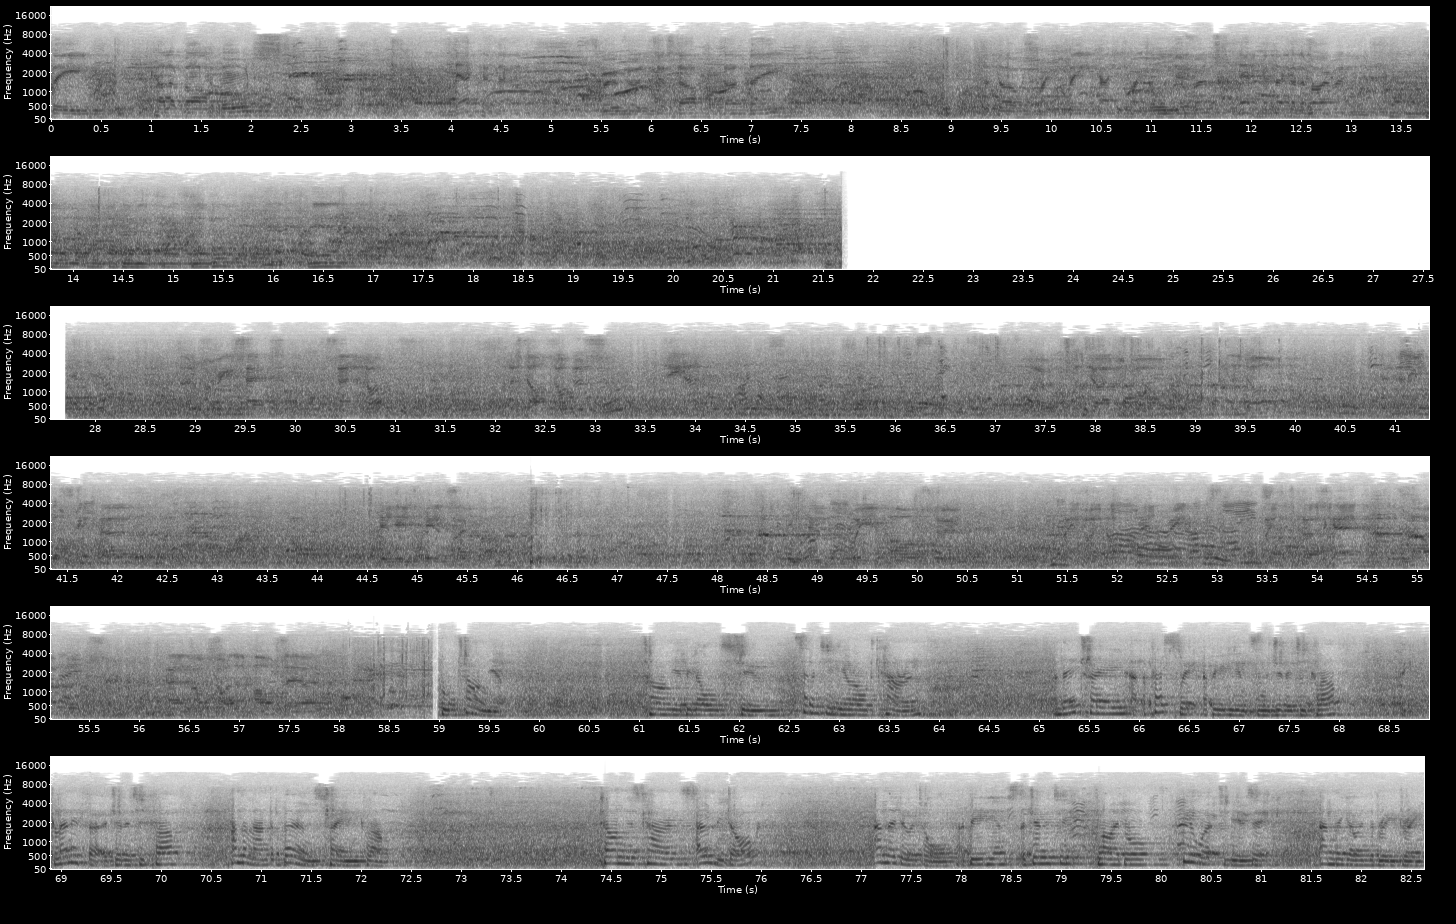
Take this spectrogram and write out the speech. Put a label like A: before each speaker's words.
A: the colour marker boards. Neck and then through just up Dundee. The dog's weight clean catches makes all the difference. Neck and neck at the moment. Reset, standard on. The start orders. Gina. So what's the judge for the dog? And then he walking curve. It is here so far. And we hold to make sure it's not entry. Wait this first scan. The start boots. And also the holes there.
B: called Tanya. Tanya belongs to 17-year-old Karen, and they train at the Prestwick Obedience and Agility Club, the Glenifer Agility Club, and the Land of Burns Training Club. Tanya's Karen's only dog, and they do it all. Obedience, agility, flyball, heel work to music, and they go in the breed ring.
